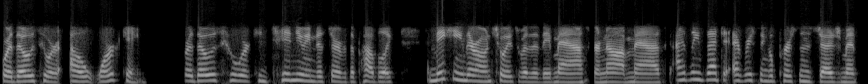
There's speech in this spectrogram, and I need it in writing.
for those who are out working, for those who are continuing to serve the public and making their own choice whether they mask or not mask. I leave that to every single person's judgment.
